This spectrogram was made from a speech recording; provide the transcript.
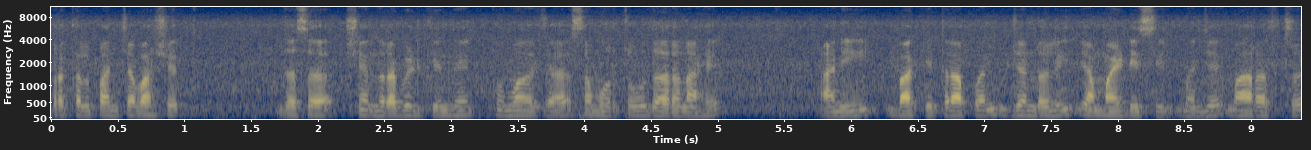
प्रकल्पांच्या भाषेत. जसं शेंद्रा बिडकीने तुम्हाला समोरचं उदाहरण आहे. आणि बाकी तर आपण generally M I D C म्हणजे महाराष्ट्र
